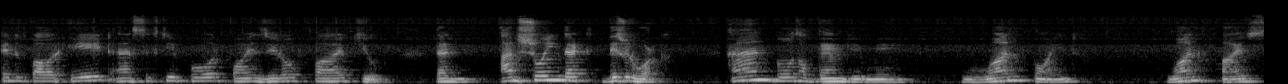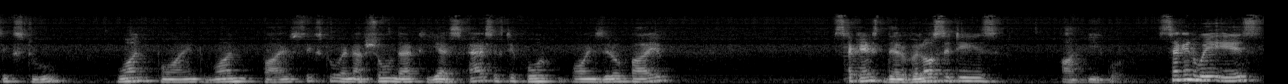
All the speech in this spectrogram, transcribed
10 to the power 8 and 64.05 cube. That I'm showing that this will work. And both of them give me 1.1562 1.1562 and I've shown that yes at 64.05 seconds their velocities are equal. Second way is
